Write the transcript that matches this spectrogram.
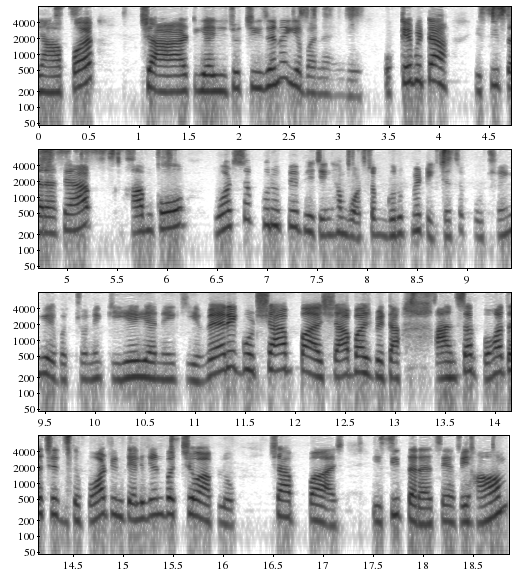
यहाँ पर चार्ट या ये जो चीज़ है ना, ये बनाएँगे। ओके बेटा? इसी तरह से आप हमको व्हाट्सएप ग्रुप पे भेजेंगे। हम व्हाट्सएप ग्रुप में टीचर से पूछेंगे, बच्चों ने किए या नहीं किए। वेरी गुड शाबाश शाबाश बेटा। आंसर बहुत अच्छे बहुत इंटेलिजेंट बच्चे हो आप लोग। शाबाश। इसी तरह से अभी हम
